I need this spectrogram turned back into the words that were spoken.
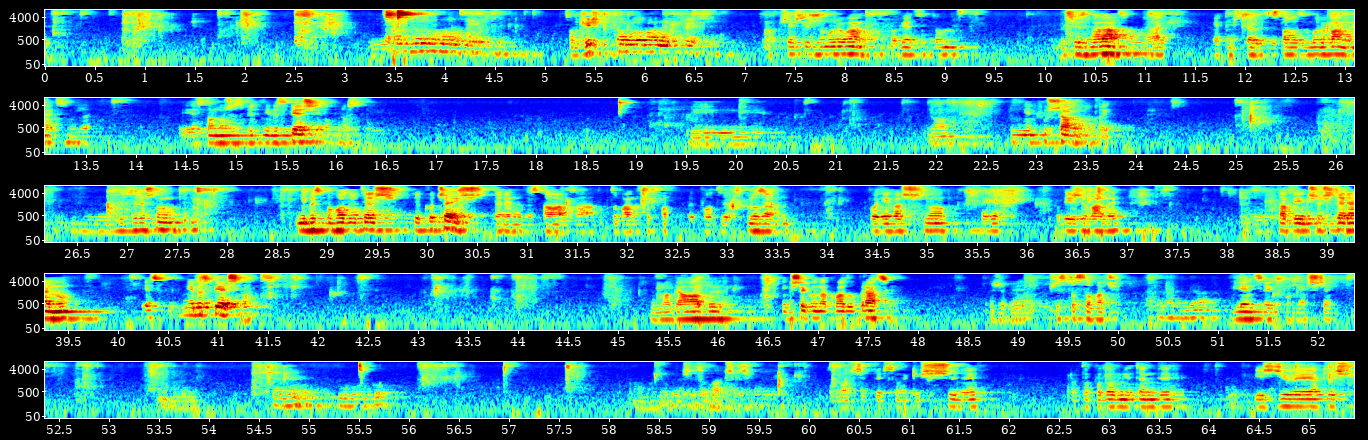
Co mówisz? Zamurowany przejście. No, przejście jest zamurowane. Powiedzmy, to by się znalazło, tak? W jakimś celu zostało zamurowane, jest może, jest tam może zbyt niebezpiecznie po prostu. I no, nie wpuszczano tutaj. Zresztą nie bez powodu też tylko część terenu została zaadoptowana pod, pod ponieważ no, tak jak podejrzewamy, ta większość terenu jest niebezpieczna. Wymagałaby większego nakładu pracy, żeby przystosować więcej pomieszczeń. O, może uda się zobaczyć. Zobaczcie, tutaj są jakieś szyny. Prawdopodobnie tędy jeździły jakieś y,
